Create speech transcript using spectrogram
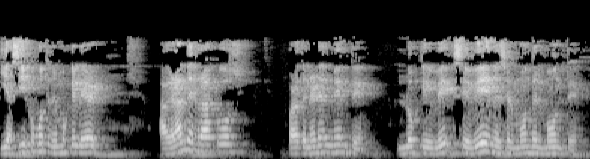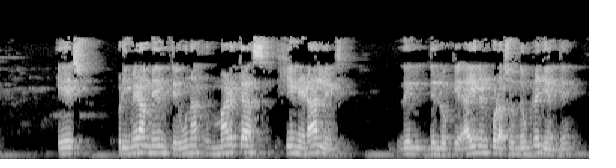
Y así es como tenemos que leer a grandes rasgos, para tener en mente lo que se ve en el Sermón del Monte, es primeramente unas marcas generales de, lo que hay en el corazón de un creyente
